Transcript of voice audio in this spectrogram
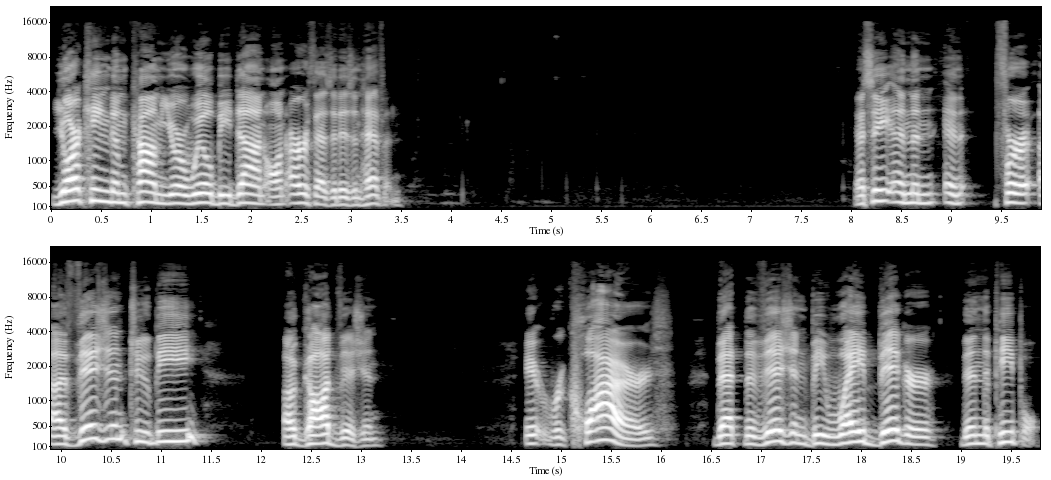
your kingdom come, your will be done on earth as it is in heaven. And see, and then and for a vision to be a God vision, it requires that the vision be way bigger than the people.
